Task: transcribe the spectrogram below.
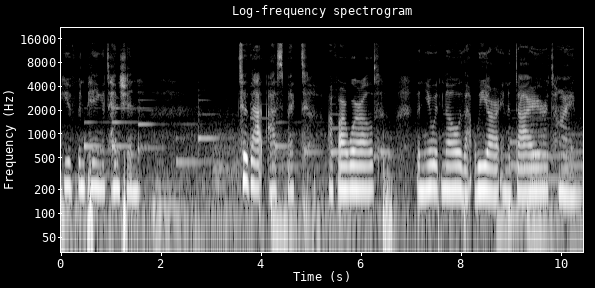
you've been paying attention to that aspect of our world, then you would know that we are in a dire time.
